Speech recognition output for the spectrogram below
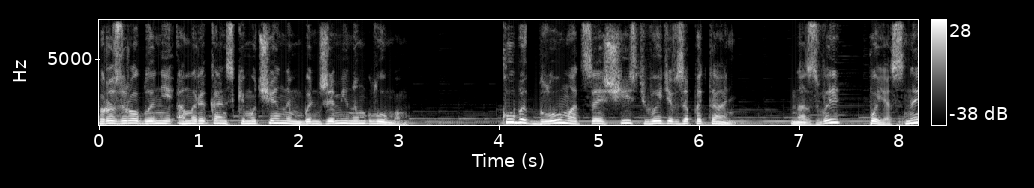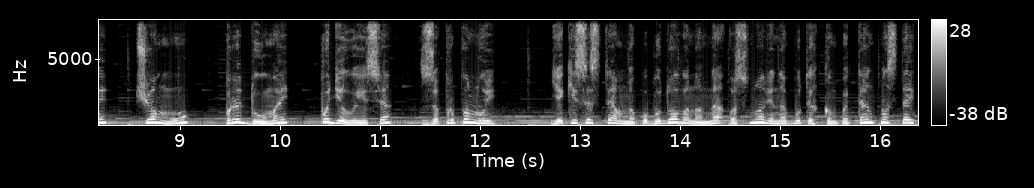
розробленій американським ученим Бенджаміном Блумом. Кубик Блума це шість видів запитань. Назви, поясни, чому, придумай, поділися, запропонуй, які системно побудовано на основі набутих компетентностей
